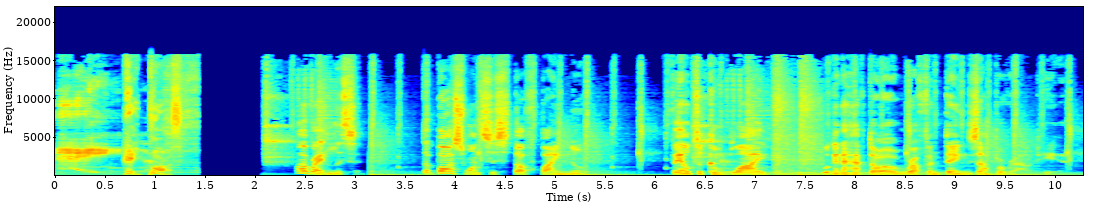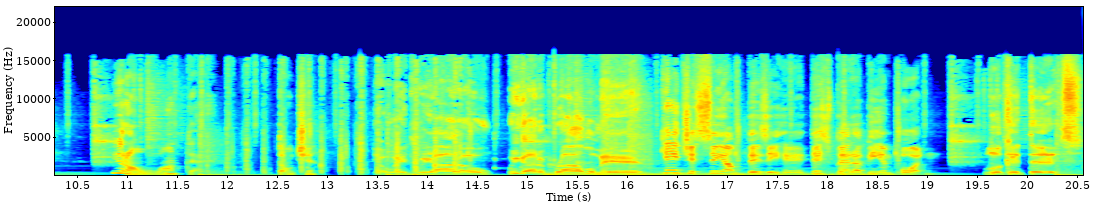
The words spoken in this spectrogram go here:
pay! Hey, boss! Alright, listen. The boss wants his stuff by noon. Fail to comply, we're gonna have to uh, roughen things up around here. You don't want that, don't you? Yo, Adriano, we got a problem here. Can't you see I'm busy here? This better be important. Look at this.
